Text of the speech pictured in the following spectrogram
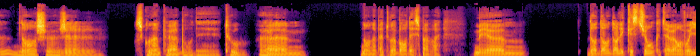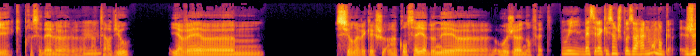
Non, je, je, ce qu'on a un peu abordé tout. Euh, non, on n'a pas tout abordé, c'est pas vrai. Mais euh, dans, dans, dans, les questions que tu avais envoyées qui précédaient mhm. l'interview, il y avait euh, si on avait quelque chose, un conseil à donner euh, aux jeunes en fait. Oui, bah c'est la question que je pose oralement, donc je,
